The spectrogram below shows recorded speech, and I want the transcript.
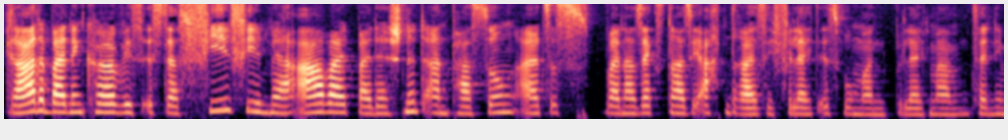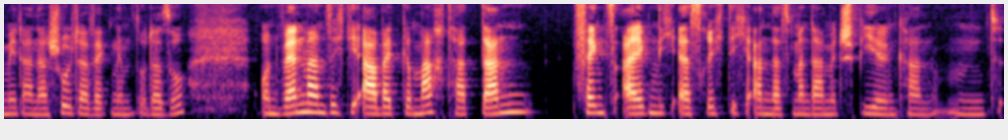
Gerade bei den Curvys ist das viel, viel mehr Arbeit bei der Schnittanpassung, als es bei einer 36, 38 vielleicht ist, wo man vielleicht mal einen Zentimeter an der Schulter wegnimmt oder so. Und wenn man sich die Arbeit gemacht hat, dann fängt es eigentlich erst richtig an, dass man damit spielen kann. Und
